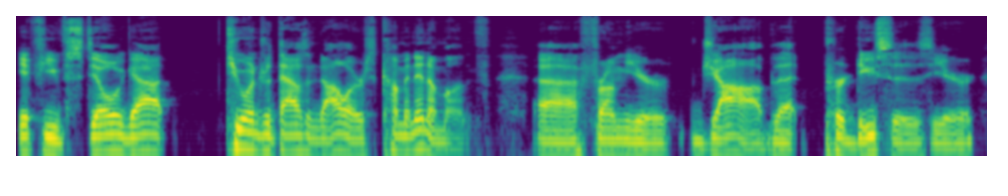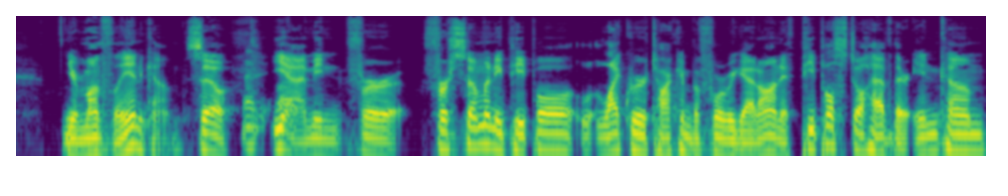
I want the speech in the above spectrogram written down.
if you've still got $200,000 coming in a month uh, from your job that produces your your monthly income. So yeah, I mean for for so many people like we were talking before we got on, if people still have their income,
